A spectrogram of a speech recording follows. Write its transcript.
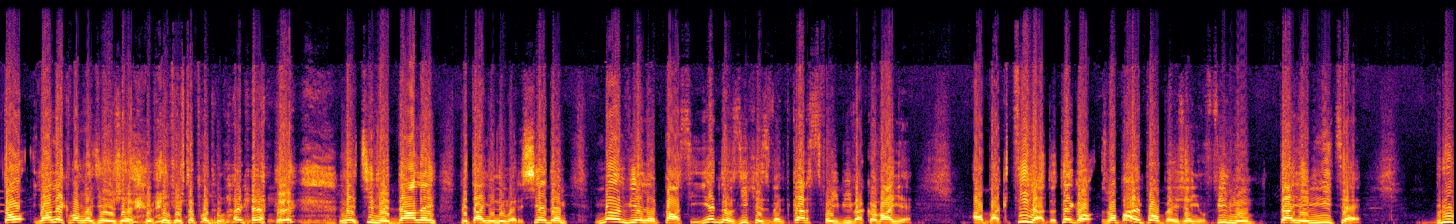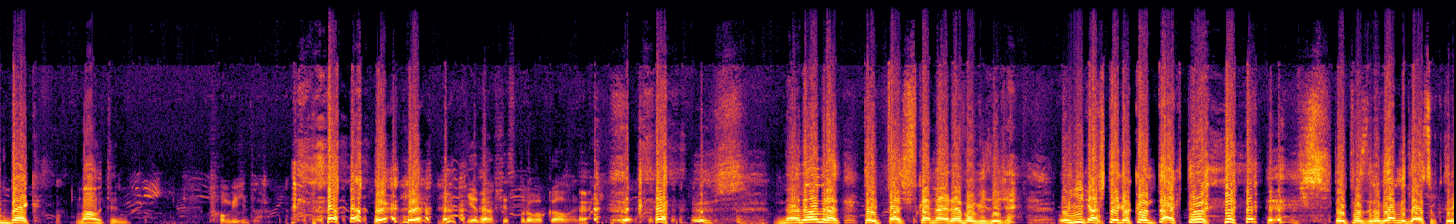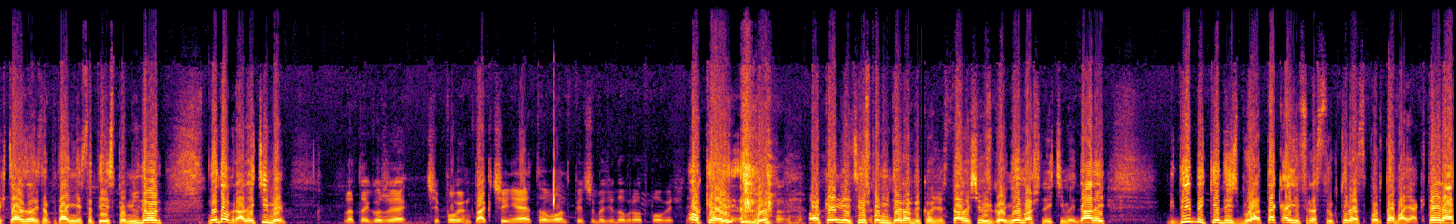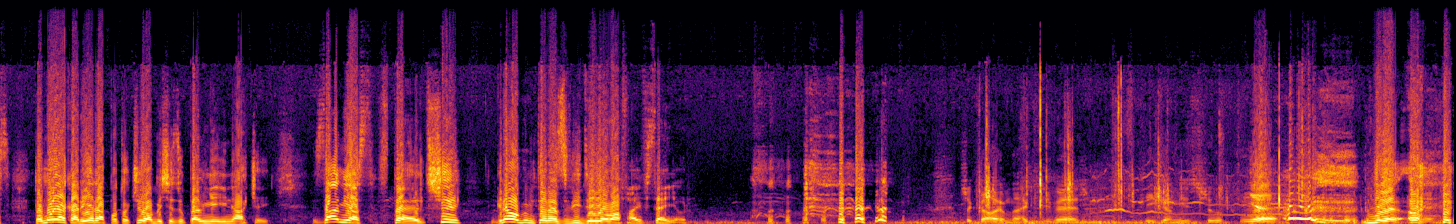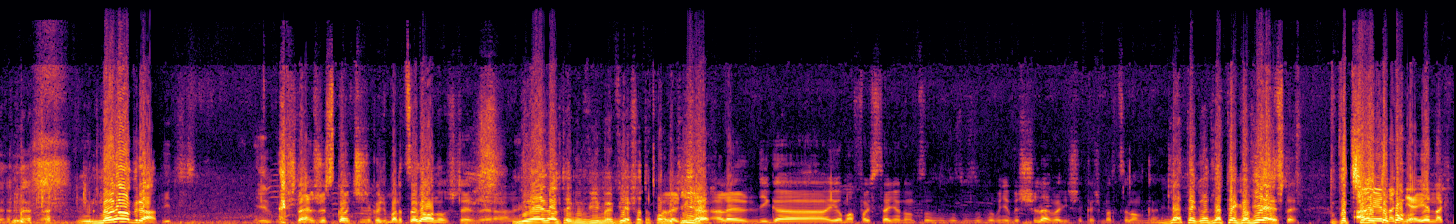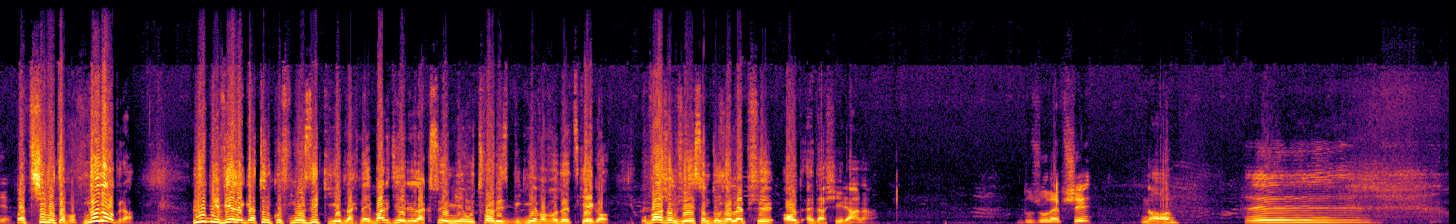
To Janek, mam nadzieję, że weźmiesz to pod uwagę. Lecimy dalej. Pytanie numer 7. Mam wiele pasji. Jedną z nich jest wędkarstwo i biwakowanie. A bakcyla do tego złapałem po obejrzeniu filmu Tajemnice Brookback Mountain. Pomidor. Nie dam się sprowokować. No dobra, to patrz w kamerę, bo widzę, że unikasz tego kontaktu. To pozdrawiamy dla osób, które chciały zadać to pytanie. Niestety jest pomidor. No dobra, lecimy. Dlatego, że czy powiem tak, czy nie, to wątpię, czy będzie dobra odpowiedź. Nie? Okej, okej, więc już pomidora wykorzystałeś, już go nie masz, lecimy dalej. Gdyby kiedyś była taka infrastruktura sportowa jak teraz, to moja kariera potoczyłaby się zupełnie inaczej. Zamiast w PL3 grałbym teraz w lidze Joma 5 Senior. Czekałem na jakiś, wiesz, Liga Mistrzów. Nie. Nie, o, no dobra. Myślałem, że skończysz jakoś Barceloną, szczerze. Ale, Nie, no tutaj mówimy, wiesz, o to ale, Liga, ale Liga Joma Five Senior no to, to, to zupełnie wyższy level niż jakaś Barcelonka. nie? Dlatego, dlatego wiesz, patrzymy Ale jednak topowo. nie, jednak nie. Patrzymy topowo. No dobra. Lubię wiele gatunków muzyki, jednak najbardziej relaksują mnie utwory Zbigniewa Wodeckiego. Uważam, że jest on dużo lepszy od Eda Sheerana. Dużo lepszy. No, Yy,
